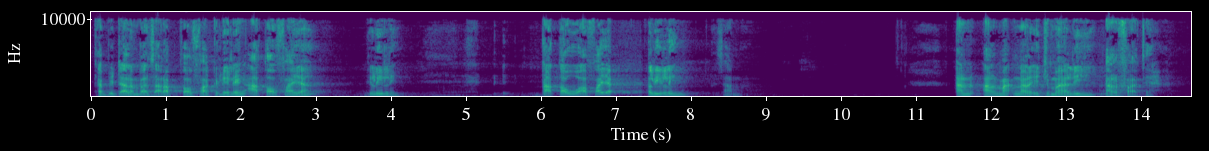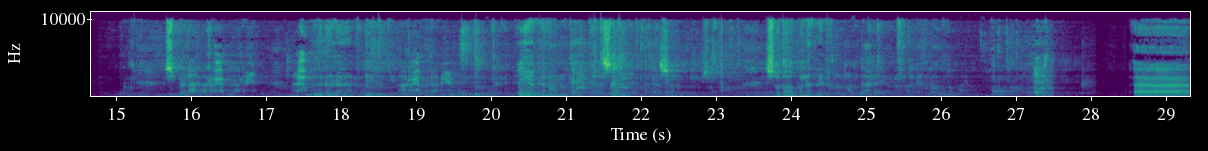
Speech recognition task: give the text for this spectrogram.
Tapi dalam bahasa Arab tofa keliling atofa ya keliling. Tatawafa ya keliling sama. Al-makna al-ijmali al-fatih. Bismillahirrahmanirrahim. 'alaihim Uh,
